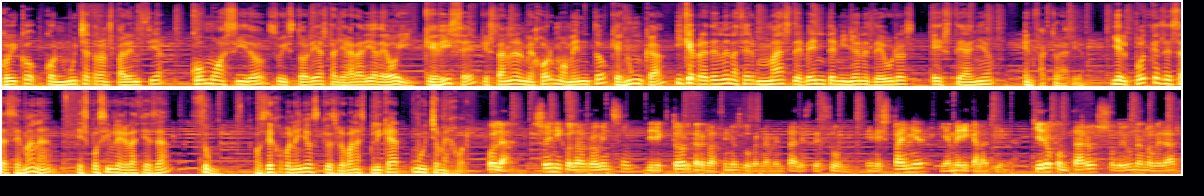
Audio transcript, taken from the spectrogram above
Goico con mucha transparencia cómo ha sido su historia hasta llegar a día de hoy, que dice que están en el mejor momento que nunca y que pretenden hacer más de 20 millones de euros este año en facturación. Y el podcast de esta semana es posible gracias a Zoom. Os dejo con ellos que os lo van a explicar mucho mejor. Hola, soy Nicolás Robinson, director de Relaciones Gubernamentales de Zoom en España y América Latina. Quiero contaros sobre una novedad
